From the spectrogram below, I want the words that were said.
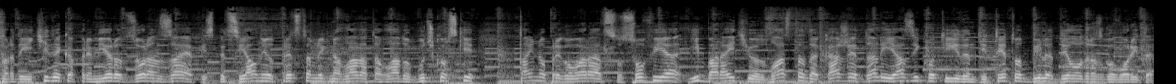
тврдејќи дека премиерот Зоран Заев и специјалниот представник на владата Владо Бучковски тајно преговараат со Софија и барајќи од власта да каже дали јазикот и идентитетот биле дел од разговорите.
